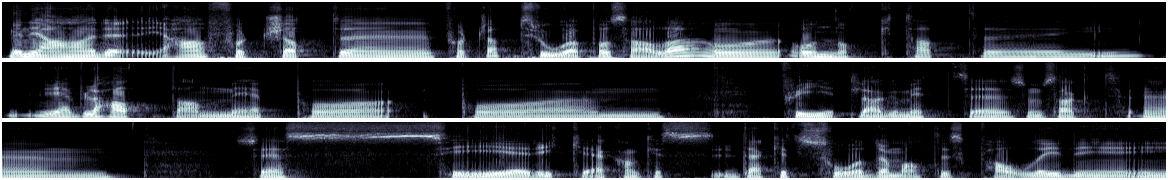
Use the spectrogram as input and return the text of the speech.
men jeg har, jeg har fortsatt, uh, fortsatt, troa på Sala, og, og nok tatt jeg ville hatt han med på, på um, freehit-laget mitt, som sagt. Um, så jeg ser ikke, jeg ikke Det er ikke et så dramatisk fall i de i,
